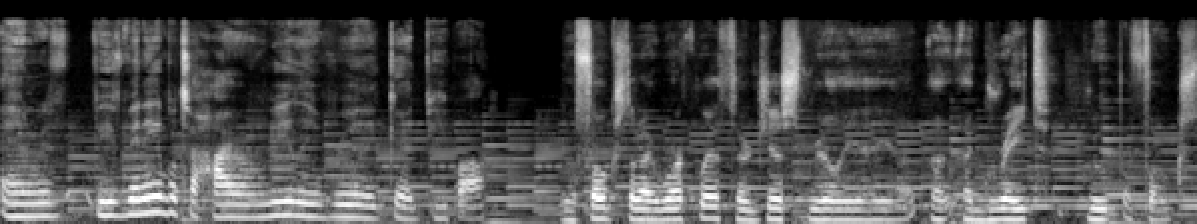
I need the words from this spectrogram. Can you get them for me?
and we've, we've been able to hire really, really good people. The folks that I work with are just really a, a, a great group of folks.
